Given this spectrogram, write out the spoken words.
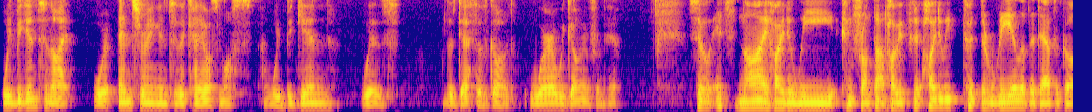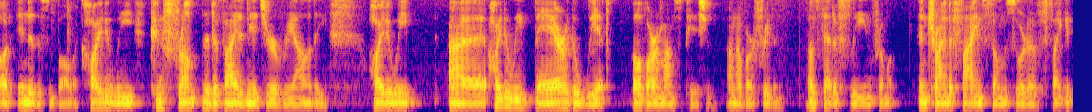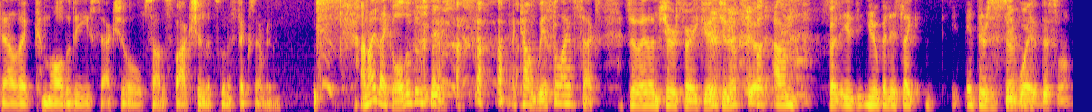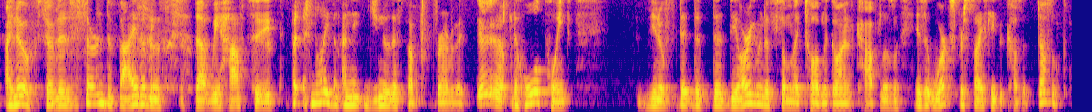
we begin tonight. We're entering into the chaosmos, and we begin with the death of God? Where are we going from here? So it's now how do we confront that? How we put, how do we put the real of the death of God into the symbolic? How do we confront the divided nature of reality? How do we uh, how do we bear the weight of our emancipation and of our freedom instead of fleeing from it and trying to find some sort of psychedelic commodity sexual satisfaction that's going to fix everything? and I like all of those things. I can't wait till I have sex. So I'm sure it's very good, you know. Yeah. But um, but it you know, but it's like it, there's a certain You've waited this long. I know. So there's a certain dividedness that we have to, but it's not even, and you know this, but for everybody, Yeah, yeah. the whole point, you know, the, the, the, the argument of someone like Todd McGowan of capitalism is it works precisely because it doesn't.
